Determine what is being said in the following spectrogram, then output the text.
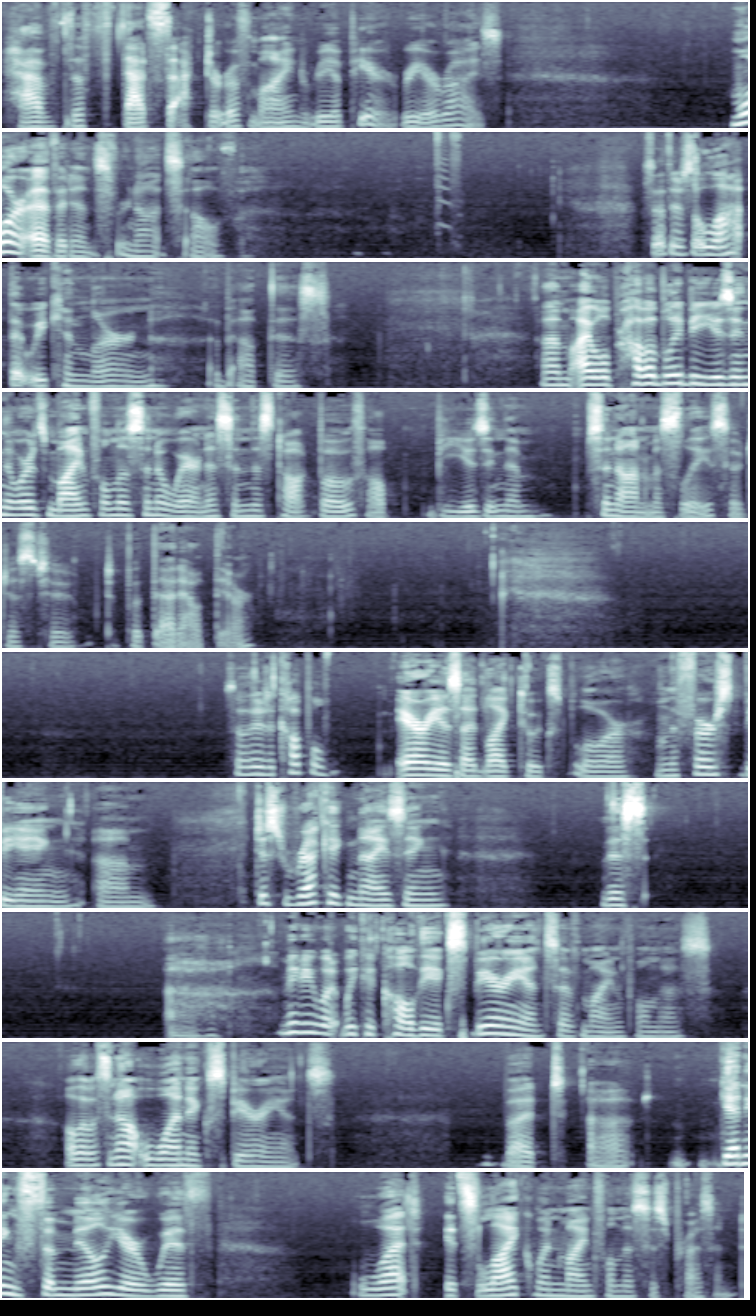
have the, that factor of mind reappear, rearise. More evidence for not self. So there's a lot that we can learn about this. Um, I will probably be using the words mindfulness and awareness in this talk both. I'll be using them synonymously, so just to, to put that out there. So there's a couple areas I'd like to explore. And the first being um, just recognizing this, uh, maybe what we could call the experience of mindfulness, although it's not one experience, but uh, getting familiar with what it's like when mindfulness is present.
